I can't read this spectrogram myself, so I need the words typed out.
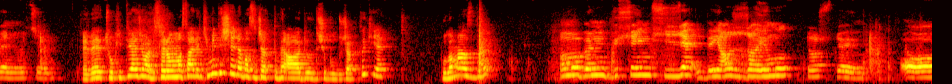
benim için. Evet çok ihtiyacı vardı. Sen olmasaydın kimin dişlerine basacaktı ve ağrılı dişi bulacaktı ki? Bulamazdı. Ama benim düşeyim size beyaz dayımı göstereyim. Aa,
